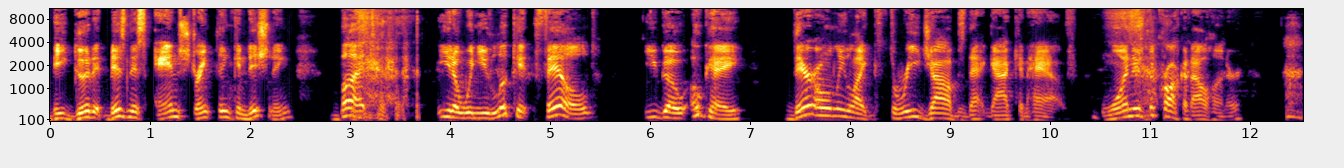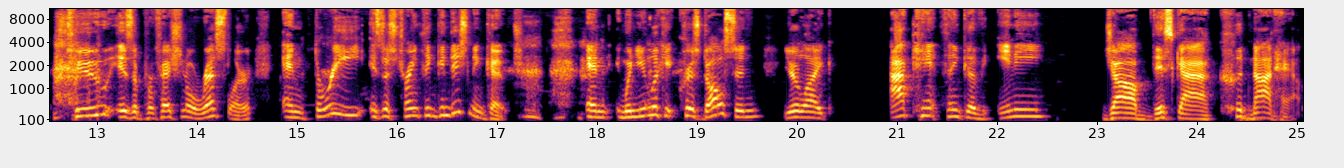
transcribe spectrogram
be good at business and strength and conditioning. But you know, when you look at Feld, you go, okay, there are only like three jobs that guy can have. One is the crocodile hunter, two is a professional wrestler, and three is a strength and conditioning coach. And when you look at Chris Dawson, you're like, I can't think of any job this guy could not have.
